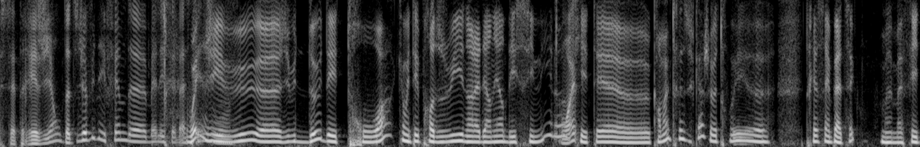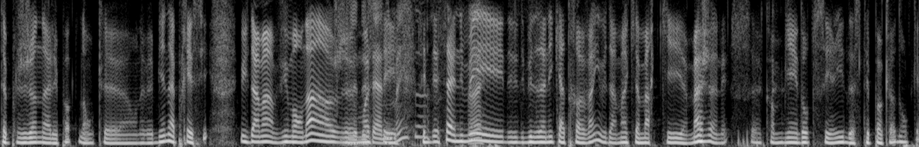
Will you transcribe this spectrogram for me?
cette région. As-tu déjà vu des films de Belle et Sébastien? Oui, j'ai vu, euh, j'ai vu deux des trois qui ont été produits dans la dernière décennie, qui étaient quand même très efficaces. J'avais trouvé très sympathique. Ma, fille était plus jeune à l'époque, donc euh, on avait bien apprécié. Évidemment, vu mon âge, moi, c'est le dessin animé du début des années 80, évidemment, qui a marqué ma jeunesse, euh, comme bien d'autres séries de cette époque-là. Donc,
